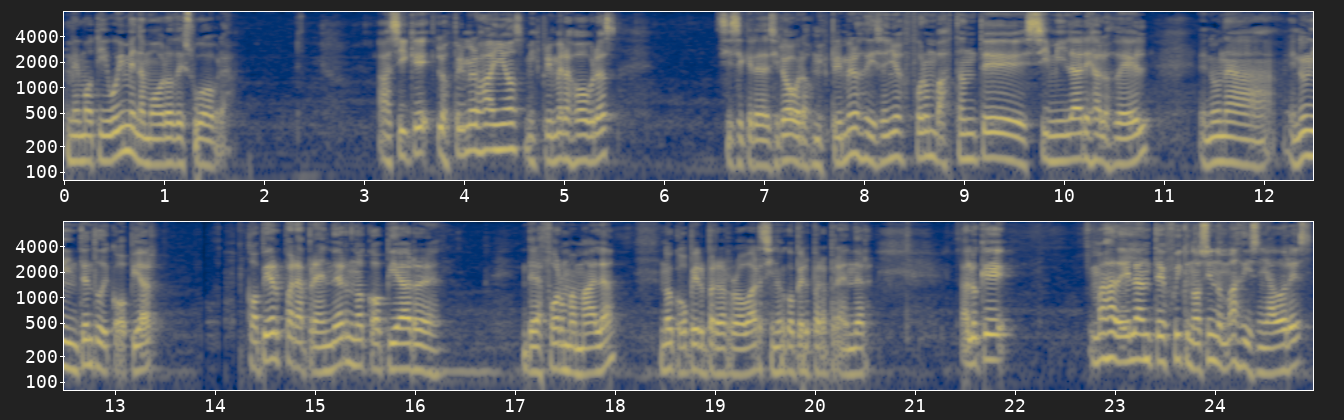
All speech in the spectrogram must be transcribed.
me motivó y me enamoró de su obra. Así que los primeros años, mis primeras obras, si se quiere decir obras, mis primeros diseños fueron bastante similares a los de él en, una, en un intento de copiar. Copiar para aprender, no copiar de la forma mala, no copiar para robar, sino copiar para aprender. A lo que más adelante fui conociendo más diseñadores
